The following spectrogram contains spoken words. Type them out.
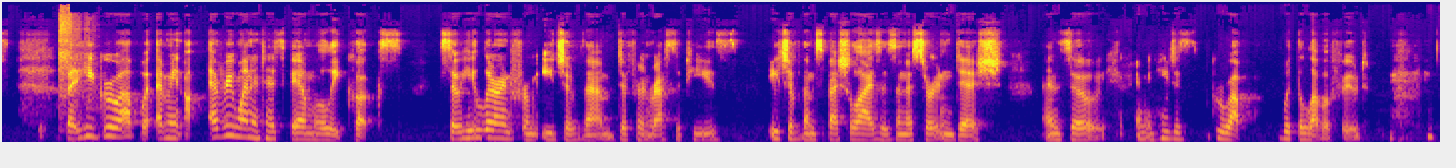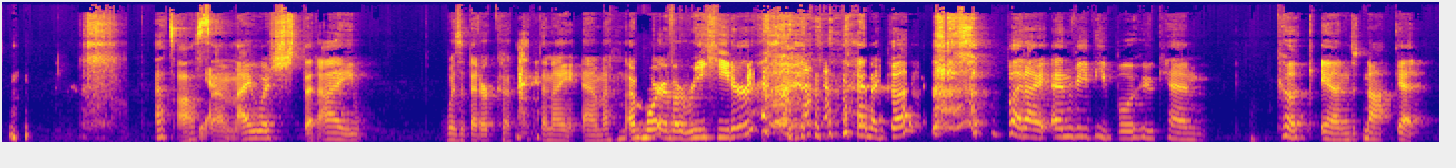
But he grew up with, I mean, everyone in his family cooks. So he learned from each of them different recipes. Each of them specializes in a certain dish. And so, I mean, he just grew up with the love of food. That's awesome. Yeah. I wish that I was a better cook than I am. I'm more of a reheater than a cook, but I envy people who can cook and not get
